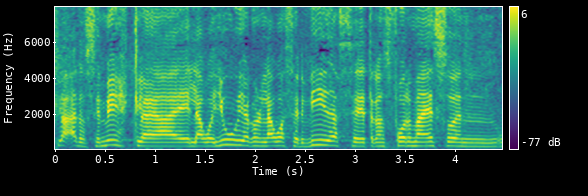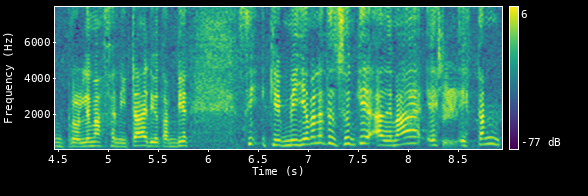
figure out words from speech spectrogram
Claro, se mezcla el agua lluvia con el agua servida, se transforma eso en un problema sanitario también. Sí, que me llama la atención que además están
